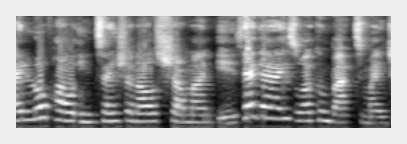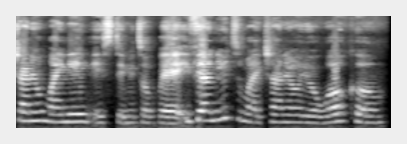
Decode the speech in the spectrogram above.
I love how intentional Shaman is. Hey guys, welcome back to my channel. My name is Temitope. If you are new to my channel, you're welcome.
